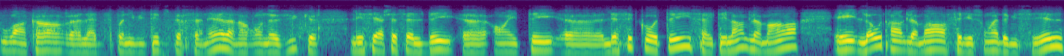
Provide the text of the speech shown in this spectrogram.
ou encore euh, la disponibilité du personnel. Alors, on a vu que les CHSLD ont été laissés de côté, ça a été l'angle mort. Et l'autre angle mort, c'est les soins à domicile,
